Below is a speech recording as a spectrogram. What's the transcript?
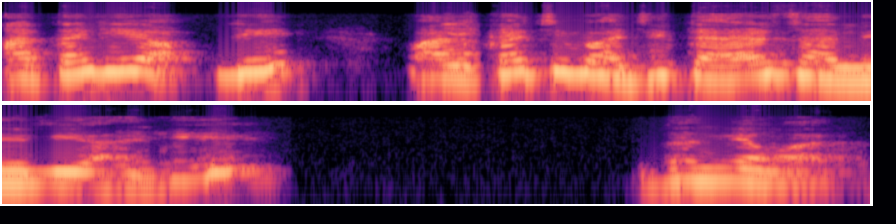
आता ही आपली पालकाची भाजी तयार झालेली आहे. धन्यवाद.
